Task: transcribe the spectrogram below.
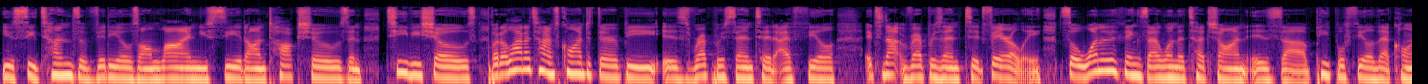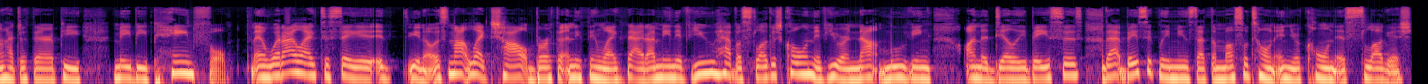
You see tons of videos online. You see it on talk shows and TV shows, but a lot of times colon hydrotherapy is represented. I feel it's not represented fairly. So one of the things I want to touch on is uh, people feel that colon hydrotherapy may be painful. And what I like to say, it, you know, it's not like childbirth or anything like that. I mean, if you have a sluggish colon, if you are not moving on a daily basis, that basically means that the muscle tone in your colon is sluggish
